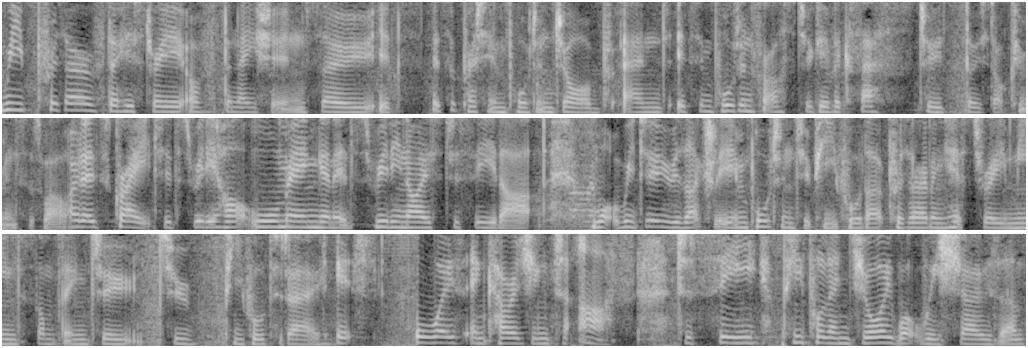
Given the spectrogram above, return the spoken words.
We preserve the history of the nation, so it's it's a pretty important job, and it's important for us to give access to those documents as well. It's great. It's really heartwarming, and it's really nice to see that what we do is actually important to people. That preserving history means something to to people today. It's always encouraging to us to see people enjoy what we show them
